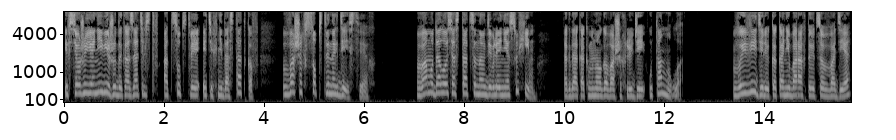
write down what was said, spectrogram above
и все же я не вижу доказательств отсутствия этих недостатков в ваших собственных действиях. Вам удалось остаться на удивление сухим, тогда как много ваших людей утонуло. Вы видели, как они барахтаются в воде,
